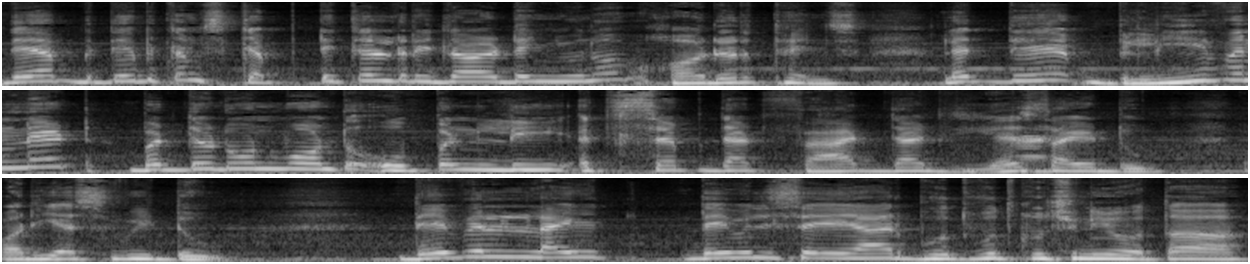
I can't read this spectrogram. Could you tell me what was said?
they are, they become skeptical regarding you know horror things. Like they believe in it but they don't want to openly accept that fact that yes i do or yes we do. They will like they will say yaar bhoot bhoot kuch nahi hota.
